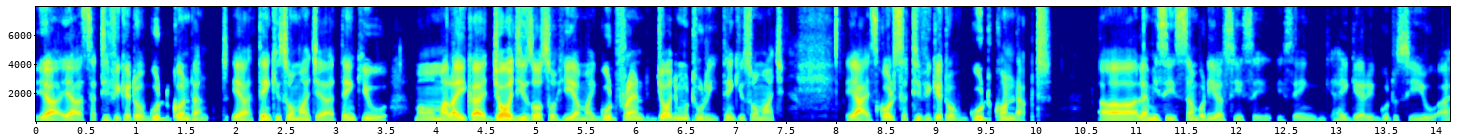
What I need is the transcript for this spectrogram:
Yeah yeah certificate of good conduct. Yeah thank you so much. Uh, thank you mama malaika. George is also here my good friend. George muturi thank you so much. Yeah it's called certificate of good conduct. Uh let me see. Somebody else is saying, is saying hey gerriey good to see you. I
